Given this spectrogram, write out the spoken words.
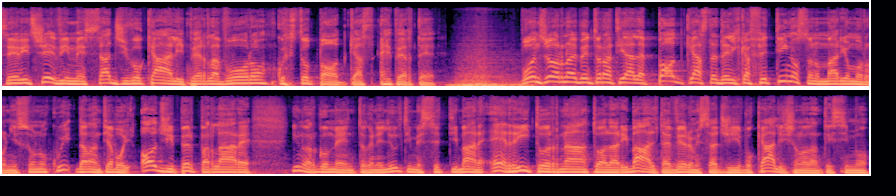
Se ricevi messaggi vocali per lavoro, questo podcast è per te. Buongiorno e bentornati al podcast del caffettino, sono Mario Moroni, sono qui davanti a voi oggi per parlare di un argomento che nelle ultime settimane è ritornato alla ribalta, è vero i messaggi vocali ci sono tantissimo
